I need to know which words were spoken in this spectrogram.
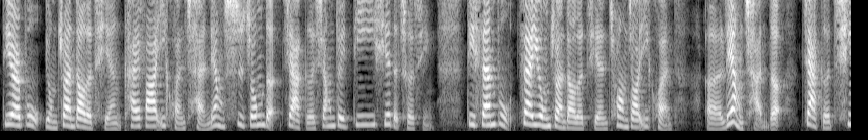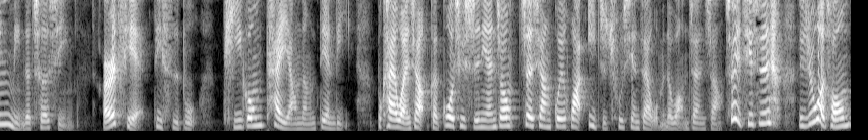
第二步，用赚到的钱开发一款产量适中的、价格相对低一些的车型；第三步，再用赚到的钱创造一款呃量产的、价格亲民的车型；而且第四步。”提供太阳能电力，不开玩笑，在过去十年中，这项规划一直出现在我们的网站上。所以，其实如果从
